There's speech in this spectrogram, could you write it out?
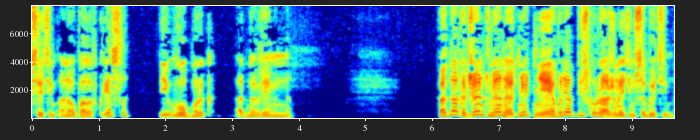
с этим, она упала в кресло и в обморок одновременно. Однако джентльмены отнюдь не были обескуражены этим событием,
